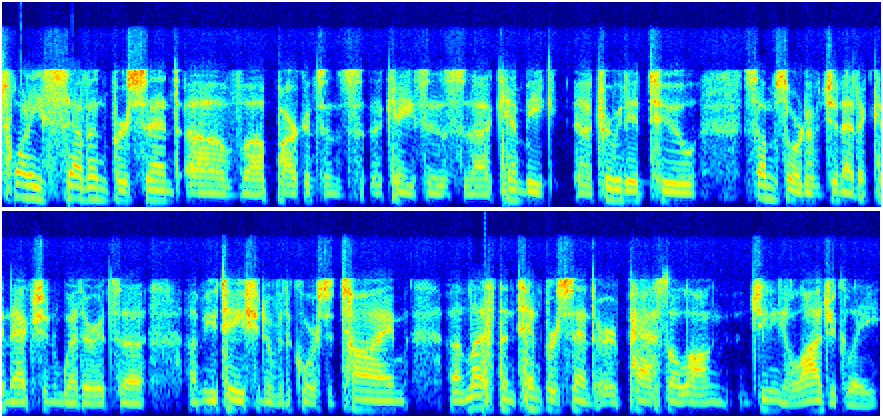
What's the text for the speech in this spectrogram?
27% of uh, Parkinson's cases uh, can be attributed to some sort of genetic connection, whether it's a, a mutation over the course of time. Uh, less than 10% are passed along genealogically,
